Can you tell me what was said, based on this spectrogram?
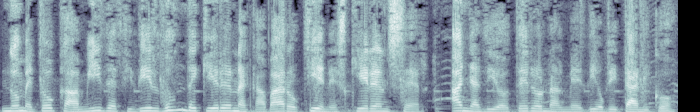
No me toca a mí decidir dónde quieren acabar o quiénes quieren ser, añadió Teron al medio británico,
